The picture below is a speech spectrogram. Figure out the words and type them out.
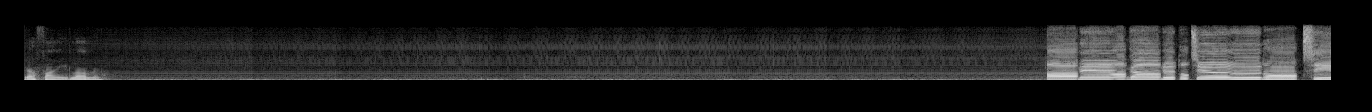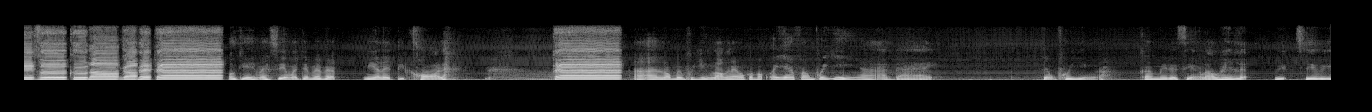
แล้วฟังอีกรอบหนึ่ง 雨上がる途中の雫眺めて โอเคเห็นไหมเสียงมันจะไม่แบบมีอะไรติดคอแล้ว て อ่าลองเป็นผู้หญิงร้องก็ได้บางคนบอกเอ้ยอยากฟังผู้หญิงอ่ะอ่ะได้ เสียงผู้หญิงอ่ะก็มีแต่เสียงเราไม่เลยซีวี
